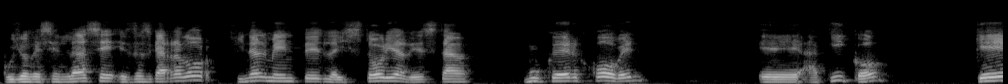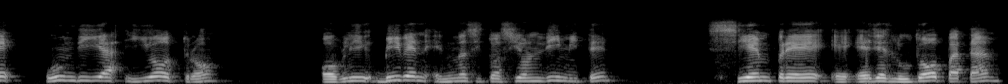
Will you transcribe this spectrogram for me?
cuyo desenlace es desgarrador. Finalmente es la historia de esta mujer joven, eh, Akiko, que un día y otro viven en una situación límite, siempre eh, ella es ludópata,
